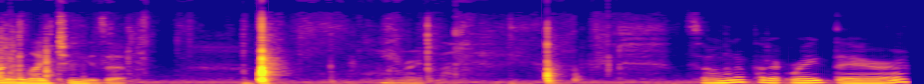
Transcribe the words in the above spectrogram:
how you like to use it. All right. So I'm gonna put it right there.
